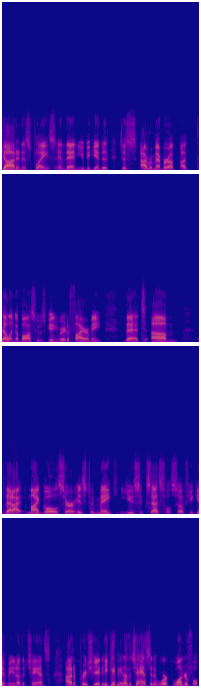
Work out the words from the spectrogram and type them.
God in his place, and then you begin to just, I remember uh, uh, telling a boss who was getting ready to fire me that, um, that I my goal, sir, is to make you successful. So if you give me another chance, I'd appreciate it. He gave me another chance, and it worked wonderful.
